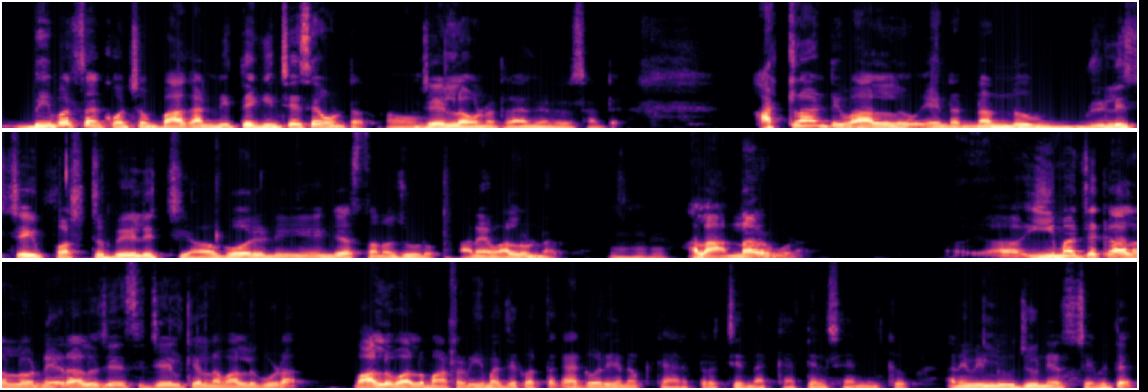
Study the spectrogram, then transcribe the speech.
బీభత్స కొంచెం బాగా అన్ని తెగించేసే ఉంటారు. జైల్లో ఉన్న ట్రాన్స్జెండర్స్ అంటే. అట్లాంటి వాళ్ళు ఏంటంటే నన్ను రిలీజ్ చేయి ఫస్ట్ బెయిల్ ఇచ్చి ఆ గోరిని ఏం చేస్తానో చూడు అనే వాళ్ళు ఉన్నారు. అలా అన్నారు కూడా. ఈ మధ్య కాలంలో నేరాలు చేసి జైలుకి వెళ్ళిన వాళ్ళు కూడా వాళ్ళు వాళ్ళు మాట్లాడి ఈ మధ్య కొత్తగా అగోరి అనే ఒక క్యారెక్టర్ వచ్చింది అక్క తెలుసా నీకు? అని వీళ్ళు జూనియర్స్ చెబితే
